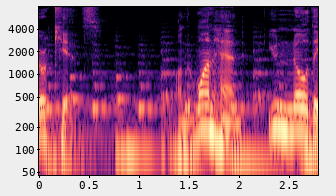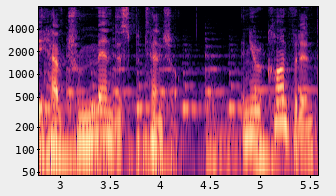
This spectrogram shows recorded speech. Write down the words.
your kids. On the one hand, you know they have tremendous potential, and you're confident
